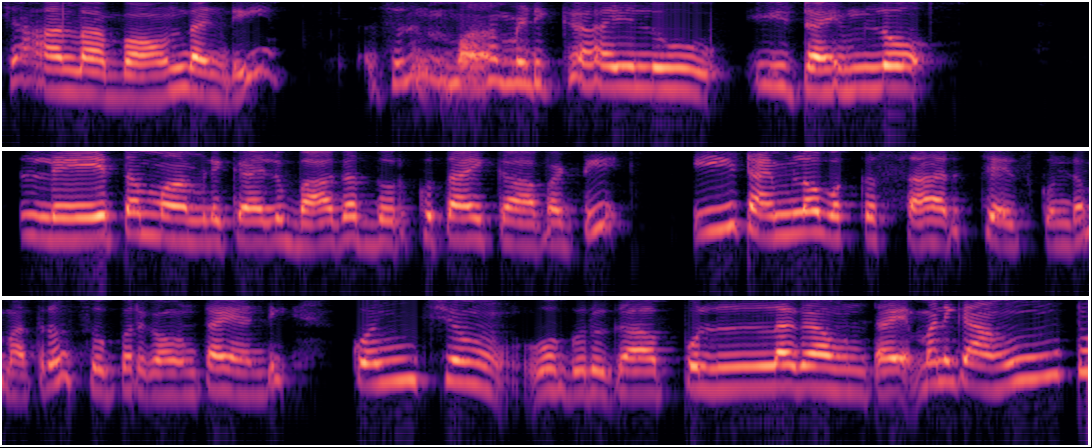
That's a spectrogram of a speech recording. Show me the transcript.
చాలా బాగుందండి అసలు మామిడికాయలు ఈ టైంలో లేత మామిడికాయలు బాగా దొరుకుతాయి కాబట్టి ఈ టైంలో ఒక్కసారి చేసుకుంటే మాత్రం సూపర్గా ఉంటాయండి. కొంచెం ఒగురుగా పుల్లగా ఉంటాయి. మనకి అంటు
